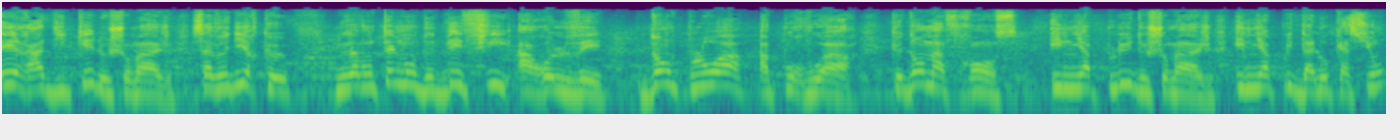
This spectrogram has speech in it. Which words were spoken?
Éradiquer le chômage, ça veut dire que nous avons tellement de défis à relever, d'emplois à pourvoir, que dans ma France, il n'y a plus de chômage, il n'y a plus d'allocation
